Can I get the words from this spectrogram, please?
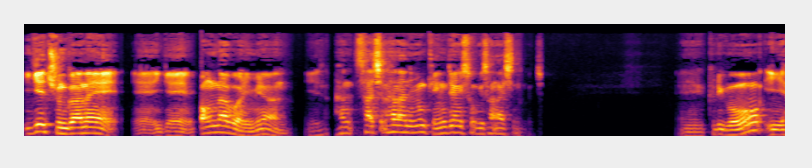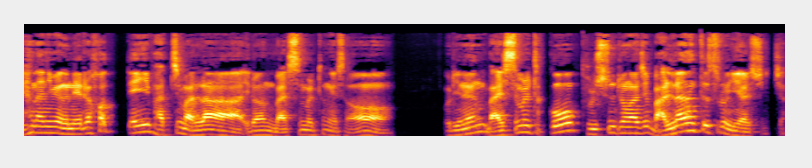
이게 중간에 예, 이게 뻥나버리면 사실 하나님은 굉장히 속이 상하시는 거죠. 예, 그리고 이 하나님의 은혜를 헛되이 받지 말라 이런 말씀을 통해서 우리는 말씀을 듣고 불순종하지 말라는 뜻으로 이해할 수 있죠.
